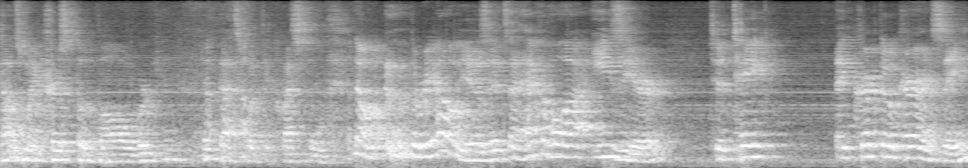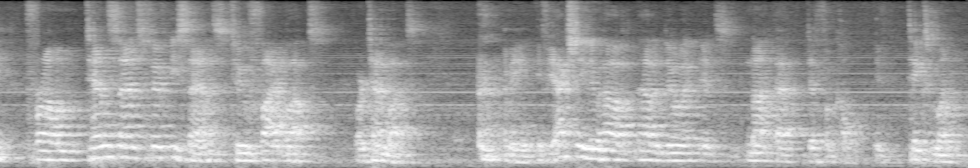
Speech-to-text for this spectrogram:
how's my crystal ball working? That's what the question, no, the reality is, it's a heck of a lot easier to take a cryptocurrency from 10 cents, 50 cents to 5 bucks or 10 bucks. I mean, if you actually knew how, how to do it, it's not that difficult. It takes money.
